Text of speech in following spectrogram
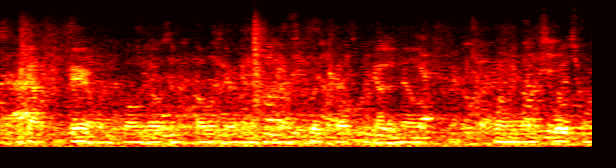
got to prepare when the ball goes in the post. There are going to be no split cuts. We got to know when we want to switch, when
